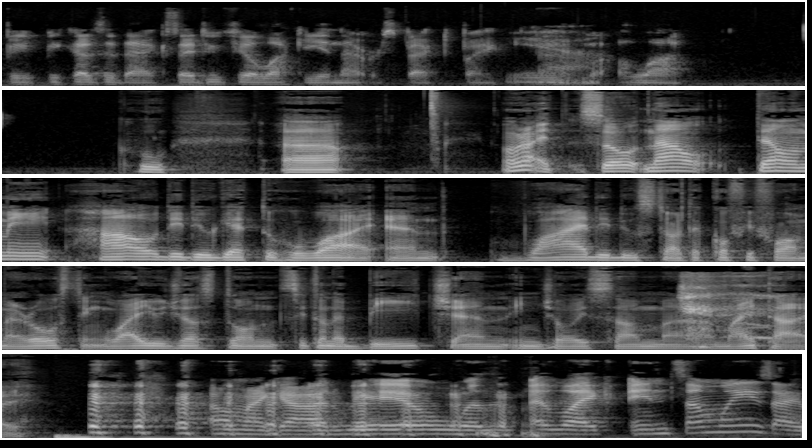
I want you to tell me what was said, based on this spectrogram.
be, because of that, because I do feel lucky in that respect by Yeah. um, a lot. Cool. Uh, all right. So now tell me, how did you get to Hawaii and why did you start a coffee farm and roasting? Why you just don't sit on a beach and enjoy some uh, mai tai? oh my god we was I like in some ways i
